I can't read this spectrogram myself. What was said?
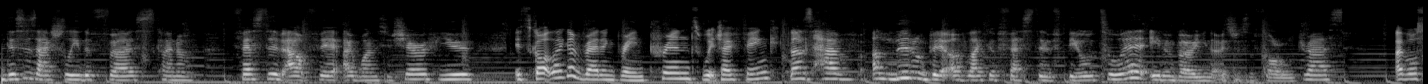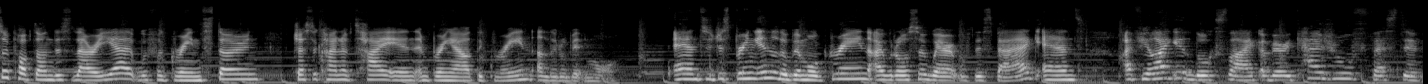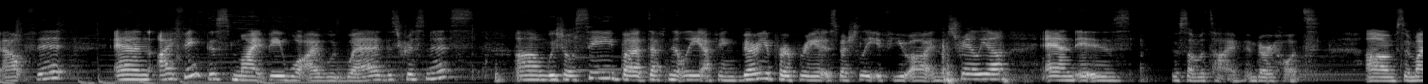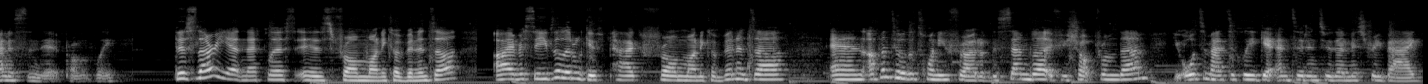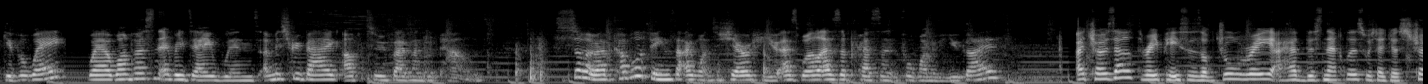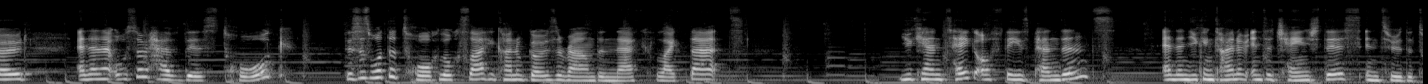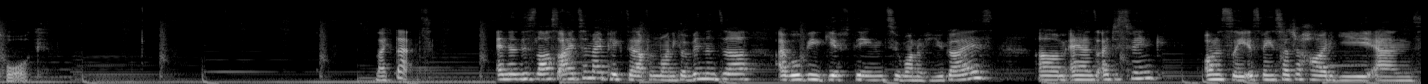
This is actually the first kind of festive outfit I wanted to share with you. It's got like a red and green print, which I think does have a little bit of like a festive feel to it, even though, you know, it's just a floral dress. I've also popped on this lariat with a green stone, just to kind of tie in and bring out the green a little bit more. And to just bring in a little bit more green, I would also wear it with this bag, and I feel like it looks like a very casual, festive outfit and I think this might be what I would wear this Christmas. Um, we shall see, but definitely I think very appropriate, especially if you are in Australia and it is the summertime and very hot. Um, so minus the knit, probably. This lariat necklace is from Monica Vinader. I received a little gift pack from Monica Vinader and up until the 23rd of December, if you shop from them, you automatically get entered into their mystery bag giveaway, where one person every day wins a mystery bag up to £500. So I have a couple of things that I want to share with you, as well as a present for one of you guys. I chose out three pieces of jewelry. I have this necklace, which I just showed, and then I also have this torque. This is what the torque looks like. It kind of goes around the neck like that. You can take off these pendants and then you can kind of interchange this into the torque. Like that. And then this last item I picked out from Monica Vinader, I will be gifting to one of you guys. Um, and I just think, honestly, it's been such a hard year and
